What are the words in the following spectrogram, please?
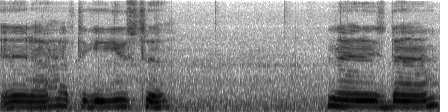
And I have to get used to laying these down.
